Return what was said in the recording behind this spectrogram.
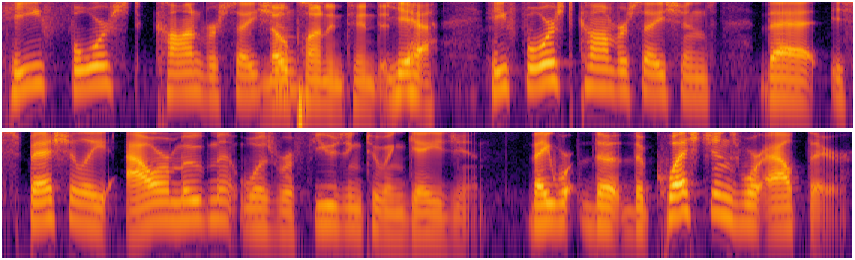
He forced conversations. No pun intended. Yeah. He forced conversations that especially our movement was refusing to engage in. They were the the questions were out there.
